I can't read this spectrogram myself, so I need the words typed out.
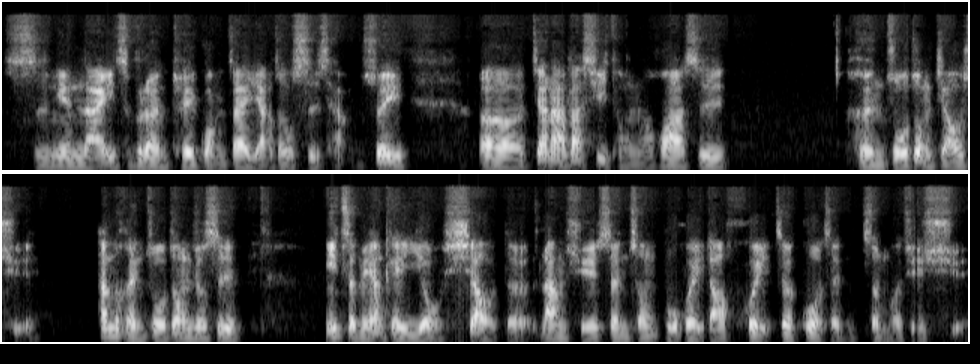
十年来一直不断推广在亚洲市场，所以呃，加拿大系统的话是很着重教学，他们很着重就是。你怎么样可以有效的让学生从不会到会这个过程怎么去学？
